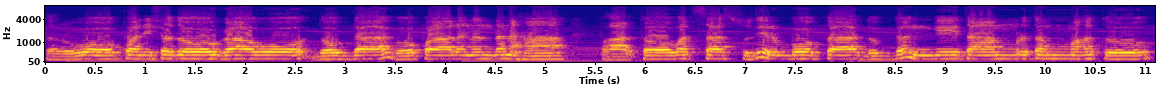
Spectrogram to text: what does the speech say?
ಸರ್ವೋಪನಿಷದೋ ಗಾವೋ ದೋಗ್ಧ ಗೋಪಾಲನಂದನ ಪಾರ್ಥೋ ವತ್ಸ ಸುಧಿರ್ಭೋಕ್ತ ದುಗ್ಧಂಗೀತಾಮೃತಂ ಮಹತು.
